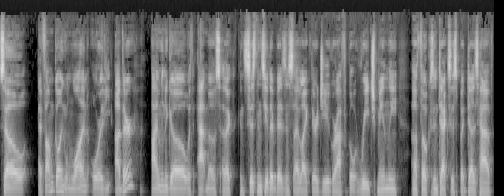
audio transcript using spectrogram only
So if I'm going one or the other, I'm going to go with Atmos. I like the consistency of their business. I like their geographical reach, mainly uh, focus in Texas, but does have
